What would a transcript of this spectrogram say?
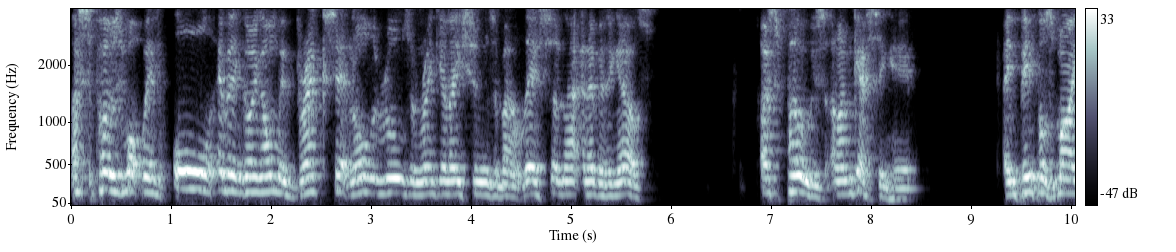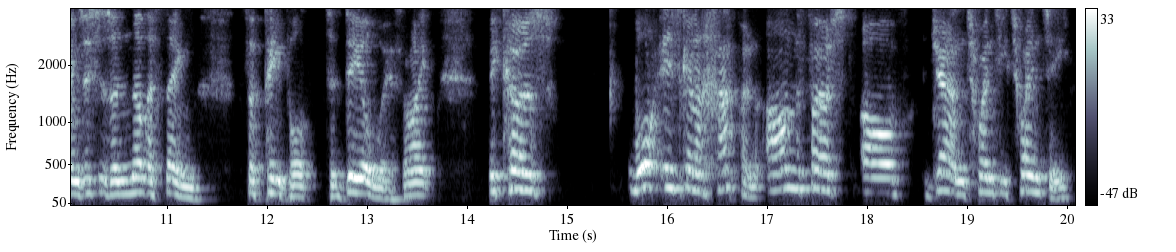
I suppose what with all everything going on with Brexit and all the rules and regulations about this and that and everything else, I suppose, and I'm guessing here, in people's minds, this is another thing for people to deal with, right? Because what is going to happen on the 1st of Jan 2020?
